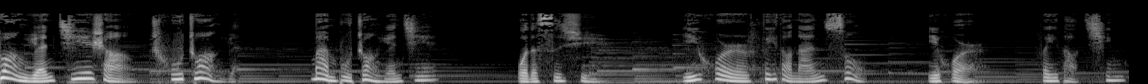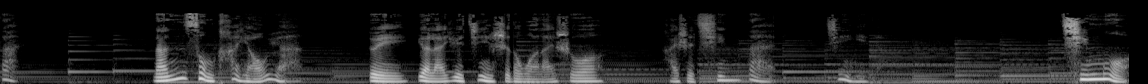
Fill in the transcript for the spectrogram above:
状元街上出状元，漫步状元街，我的思绪一会儿飞到南宋，一会儿飞到清代。南宋太遥远，对越来越近视的我来说，还是清代近一点。清末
